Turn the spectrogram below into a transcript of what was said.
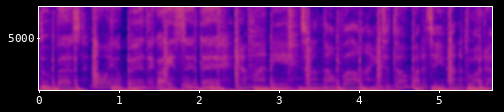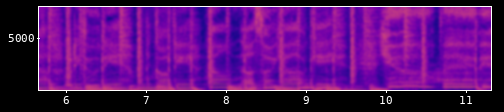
the best. 너의 옆에 내가 있을 때. 이런 말이 잘 나와 이제 더 말하지 않아도 알아 우리 둘이 만든 거리 더 넣어서 여기. You baby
